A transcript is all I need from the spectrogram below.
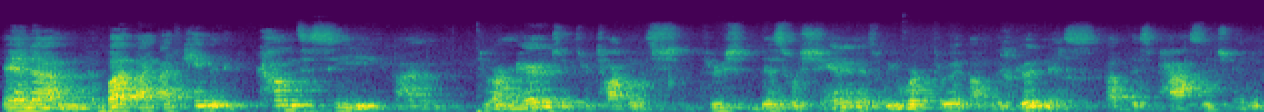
And um, but I, have came to, come to see um, through our marriage and through talking with, through this with Shannon as we work through it, um, the goodness of this passage and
